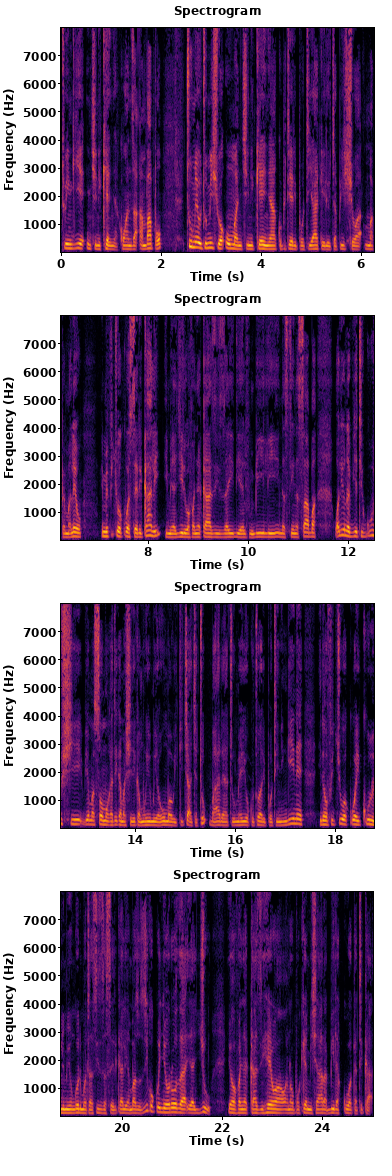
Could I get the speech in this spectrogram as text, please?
tuingie nchini Kenya kwanza, ambapo tume ya utumishi wa umma nchini Kenya kupitia ripoti yake iliyochapishwa mapema leo imefichua kuwa serikali imeajiri wafanyakazi zaidi ya elfu mbili na sitini na saba walio na vyeti gushi vya masomo katika mashirika muhimu ya umma, wiki chache tu baada ya tume hiyo kutoa ripoti nyingine inayofichua kuwa Ikulu ni miongoni mwa taasisi za serikali ambazo ziko kwenye orodha ya juu ya wafanyakazi hewa wanaopokea mishahara bila kuwa katika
